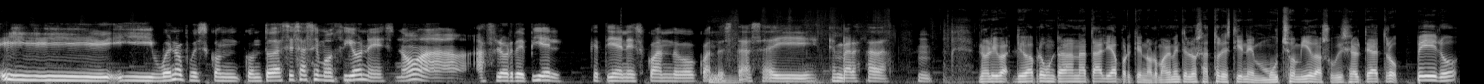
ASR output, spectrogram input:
Y, y bueno, pues con, con todas esas emociones, ¿no? A, a flor de piel que tienes cuando, cuando estás ahí embarazada. Mm. No, le iba, le iba a preguntar a Natalia, porque normalmente los actores tienen mucho miedo a subirse al teatro, pero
